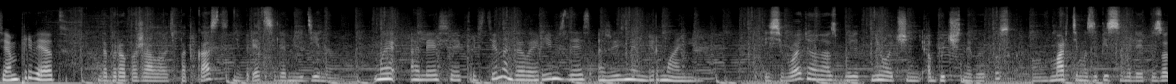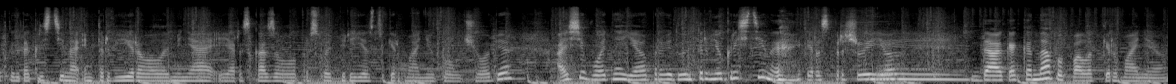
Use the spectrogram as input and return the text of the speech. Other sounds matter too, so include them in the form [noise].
Всем привет! Добро пожаловать в подкаст «Не брецелем единым». Мы, Олеся и Кристина, говорим здесь о жизни в Германии. И сегодня у нас будет не очень обычный выпуск. В марте мы записывали эпизод, когда Кристина интервьюировала меня, и я рассказывала про свой переезд в Германию по учебе. А сегодня я проведу интервью Кристины [laughs] и расспрошу ее, да, как она попала в Германию.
